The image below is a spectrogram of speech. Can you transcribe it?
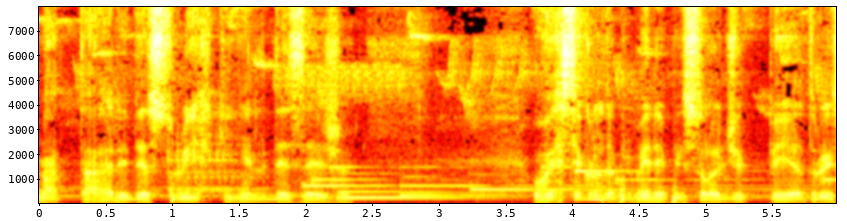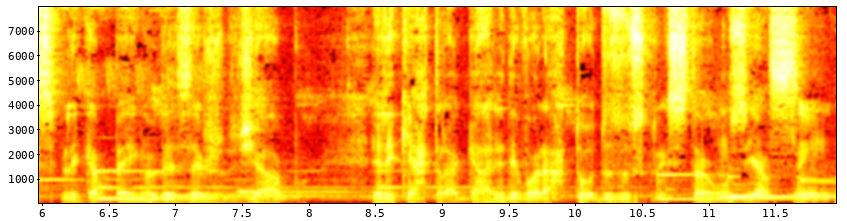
matar e destruir quem ele deseja. O versículo da primeira epístola de Pedro explica bem o desejo do diabo. Ele quer tragar e devorar todos os cristãos e assim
